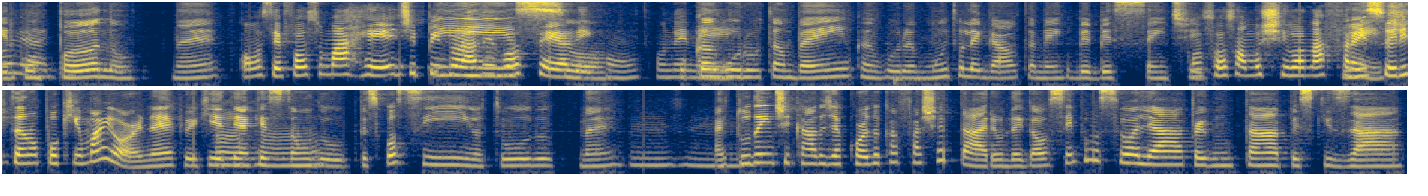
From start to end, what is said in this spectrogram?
olha, com pano né? Como se fosse uma rede pendurada Isso. em você ali com, com o neném. O canguru também, o canguru é muito legal também, o bebê se sente... Como se fosse uma mochila na frente. Isso, ele estando um pouquinho maior, né? Porque uhum. tem a questão do pescocinho, tudo, né? Uhum. Aí tudo é indicado de acordo com a faixa etária. O legal é sempre você olhar, perguntar, pesquisar,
